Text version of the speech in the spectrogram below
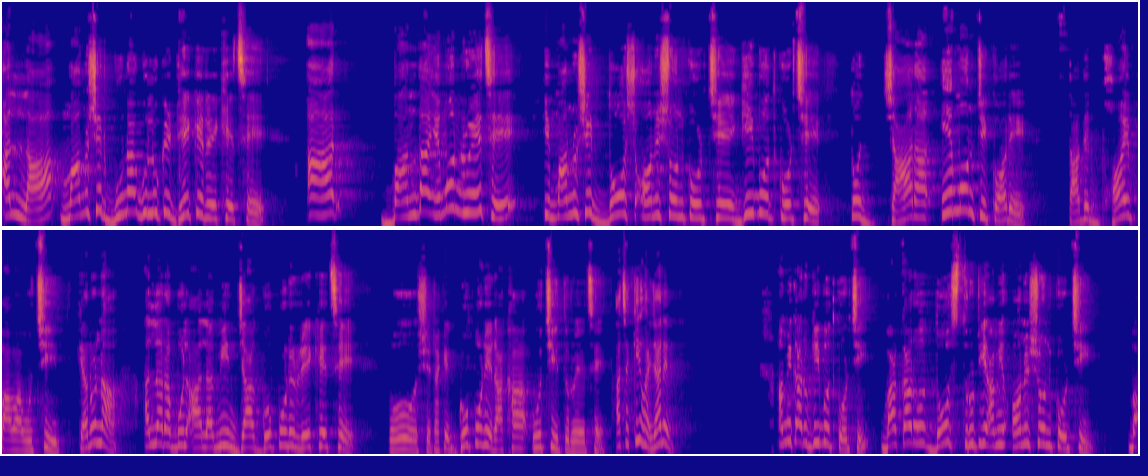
আল্লাহ মানুষের গুণাগুলোকে ঢেকে রেখেছে। আর বান্দা এমন রয়েছে কি মানুষের দোষ অন্বেষণ করছে গিবোধ করছে। তো যারা এমনটি করে, তাদের ভয় পাওয়া উচিত। কেননা, আল্লাহ রাবুল আলামিন যা গোপনে রেখেছে, তো সেটাকে গোপনে রাখা উচিত রয়েছে। আচ্ছা কি হয় জানেন? আমি কারও গিবোধ করছি বা কারও দোষ ত্রুটি আমি অন্বেষণ করছি বা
